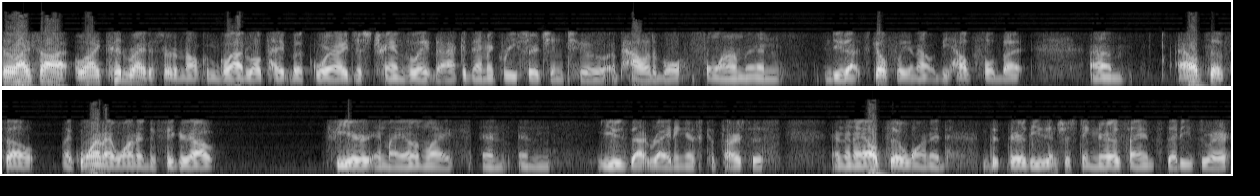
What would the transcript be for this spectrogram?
so I thought, well, I could write a sort of Malcolm Gladwell type book where I just translate the academic research into a palatable form and, and do that skillfully, and that would be helpful. But um, I also felt like one, I wanted to figure out fear in my own life and and use that writing as catharsis. And then I also wanted there are these interesting neuroscience studies where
